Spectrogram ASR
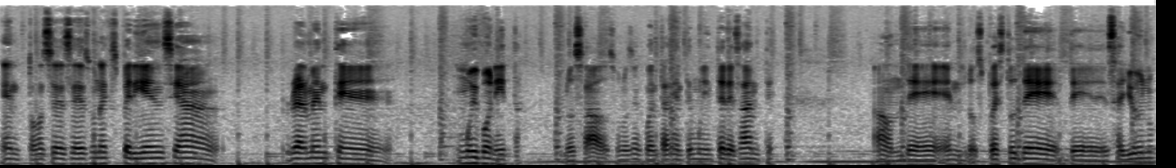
Entonces es una experiencia realmente muy bonita los sábados. Uno se encuentra gente muy interesante. A donde en los puestos de, desayuno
